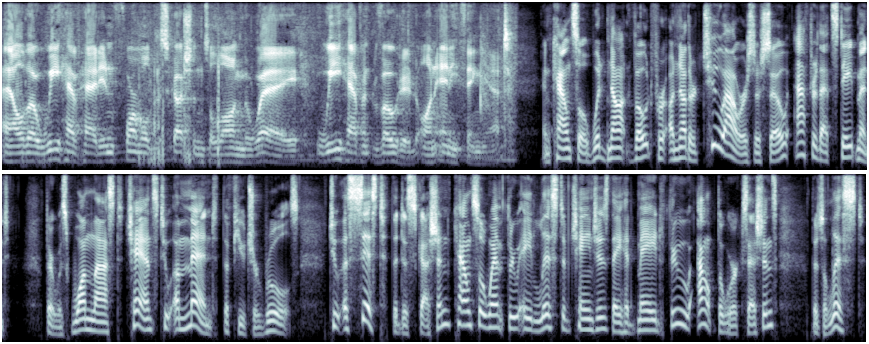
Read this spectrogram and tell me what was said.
And although we have had informal discussions along the way, we haven't voted on anything yet. And Council would not vote for another two hours or so after that statement. There was one last chance to amend the future rules. To assist the discussion, Council went through a list of changes they had made throughout the work sessions. There's a list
